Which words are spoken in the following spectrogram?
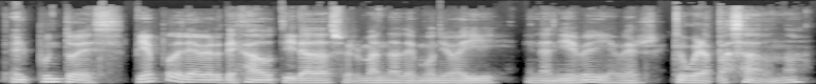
El punto es, bien podría haber dejado tirada a su hermana demonio ahí en la nieve y a ver qué hubiera pasado, ¿no?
